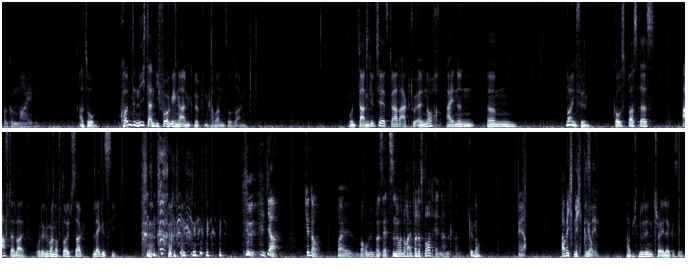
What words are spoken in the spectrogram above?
War gemein. Also konnte nicht an die Vorgänger anknüpfen, kann man so sagen. Und dann gibt es ja jetzt gerade aktuell noch einen ähm, neuen Film. Ghostbusters Afterlife. Oder wie man auf Deutsch sagt, Legacy. Ja, genau. Weil, warum übersetzen, wenn man doch einfach das Wort ändern kann? Genau. Ja. Habe ich nicht gesehen. Habe ich nur den Trailer gesehen.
